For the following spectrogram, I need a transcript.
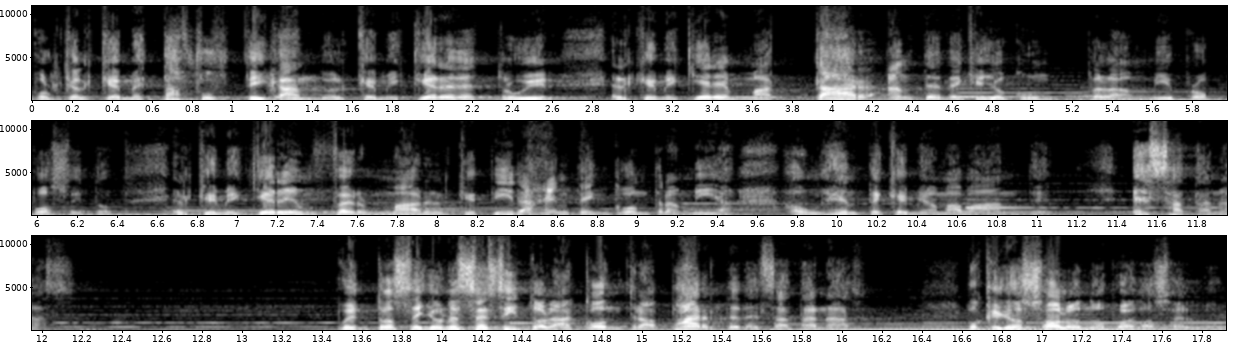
Porque el que me está fustigando, el que me quiere destruir, el que me quiere matar antes de que yo cumpla mi propósito, el que me quiere enfermar, el que tira gente en contra mía, a un gente que me amaba antes, es Satanás. Pues entonces yo necesito la contraparte de Satanás, porque yo solo no puedo hacerlo.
